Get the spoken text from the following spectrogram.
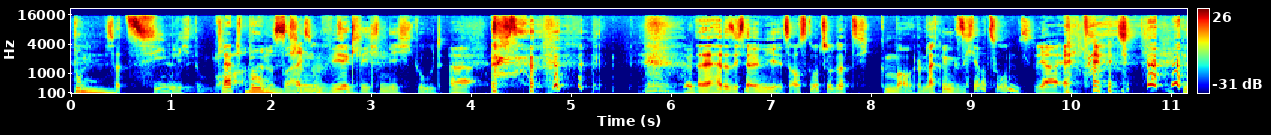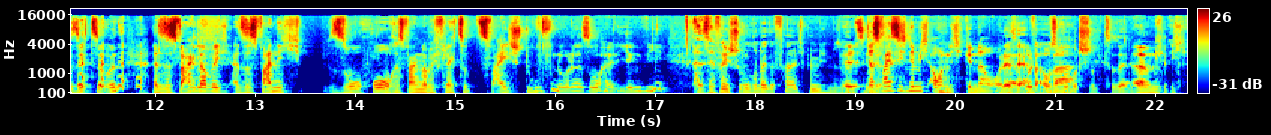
Boom. Das war ziemlich dumm. Klatsch, Boah, Boom Das war klang wirklich nicht gut. Äh, Also er hatte sich da irgendwie jetzt ausgerutscht und hat sich gemault und lag mit dem Gesicht aber zu uns. ja, Gesicht zu uns. Also es war, glaube ich, also es war nicht so hoch. Es waren, glaube ich, vielleicht so zwei Stufen oder so halt irgendwie. Also ist er von den Stufen runtergefallen? Ich bin nicht mehr so Äh, das weiß ich nämlich auch nicht genau. Oder ist er einfach ausgerutscht und zu seinem Ähm, ich-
